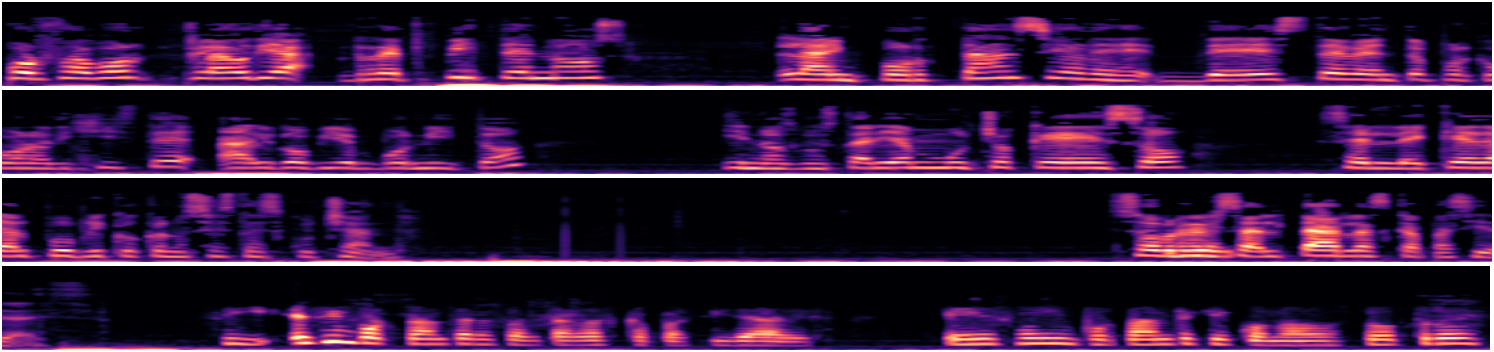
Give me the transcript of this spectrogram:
Por favor, Claudia, repítenos la importancia de, de este evento, porque bueno, dijiste algo bien bonito y nos gustaría mucho que eso se le quede al público que nos está escuchando. Sobre Bien. resaltar las capacidades. Sí, es importante resaltar las capacidades. Es muy importante que cuando nosotros,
